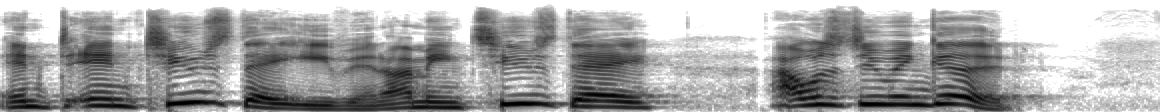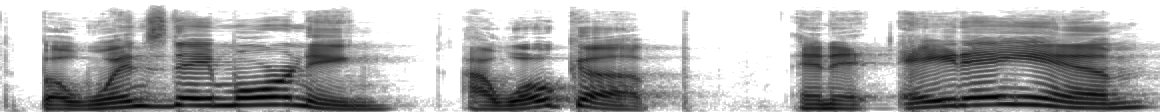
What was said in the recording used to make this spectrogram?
and, and Tuesday even. I mean, Tuesday, I was doing good. But Wednesday morning, I woke up, and at 8 a.m.,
